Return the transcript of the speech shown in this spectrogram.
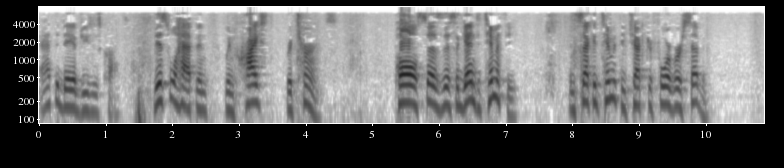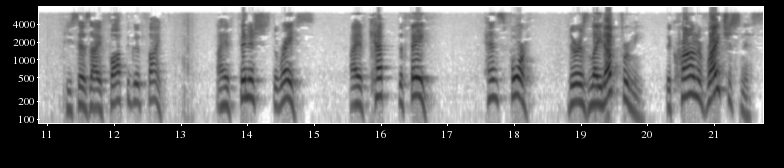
At the day of Jesus Christ. This will happen when Christ returns. Paul says this again to Timothy in 2 Timothy chapter 4 verse 7. He says, I have fought the good fight. I have finished the race. I have kept the faith. Henceforth, there is laid up for me the crown of righteousness,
